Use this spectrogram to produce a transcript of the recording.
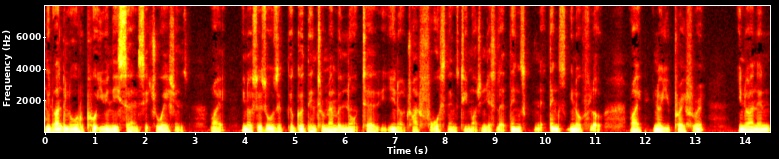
You know and the lord will put you in these certain situations right you know so it's always a, a, good thing to remember not to you know try force things too much and just let things let things you know flow right? You know you pray for it you know and then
